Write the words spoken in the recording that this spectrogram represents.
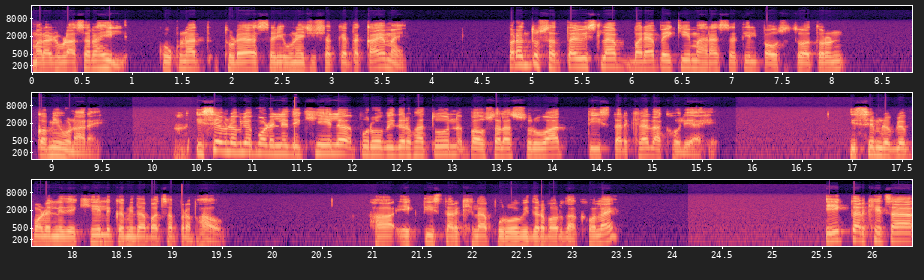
मराठवाडा असं राहील. कोकणात थोड्या सरी होण्याची शक्यता कायम आहे. परंतु सत्तावीसला बऱ्यापैकी महाराष्ट्रातील पावसाचं वातावरण कमी होणार आहे. ई सी एम डब्ल्यू मॉडेलने देखील पूर्व विदर्भातून पावसाला सुरुवात तीस तारखेला दाखवली आहे. ई सी एम डब्ल्यू मॉडेलने देखील कमी दाबाचा प्रभाव हा एकतीस तारखेला पूर्व विदर्भावर दाखवला आहे एक तारखेचा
